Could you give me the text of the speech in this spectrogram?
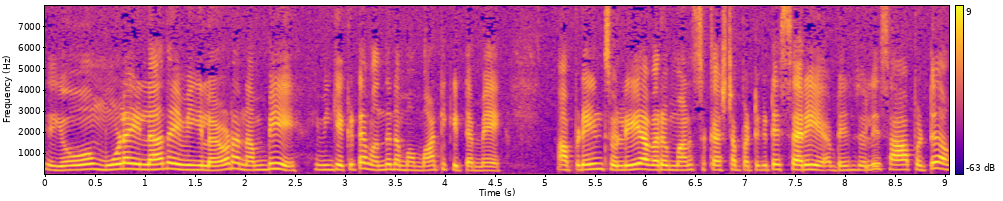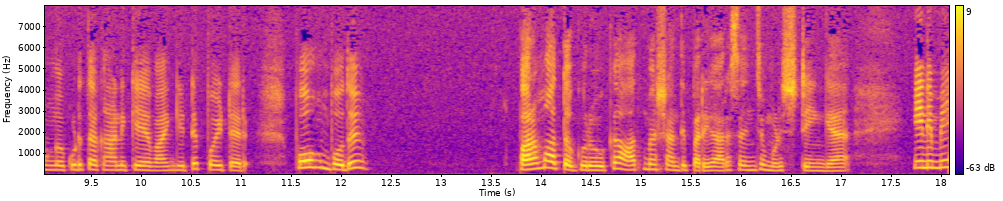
ஐயோ மூளை இல்லாத இவங்களோட நம்பி இவங்க கிட்ட வந்து நம்ம மாட்டிக்கிட்டோமே அப்படின்னு சொல்லி அவர் மனசு கஷ்டப்பட்டுக்கிட்டே சரி அப்படின்னு சொல்லி சாப்பிட்டு அவங்க கொடுத்த காணிக்கையை வாங்கிட்டு போயிட்டாரு. போகும்போது பரமாத்த குருவுக்கு ஆத்ம சாந்தி பரிகாரம் செஞ்சு முடிச்சிட்டீங்க. இனிமே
